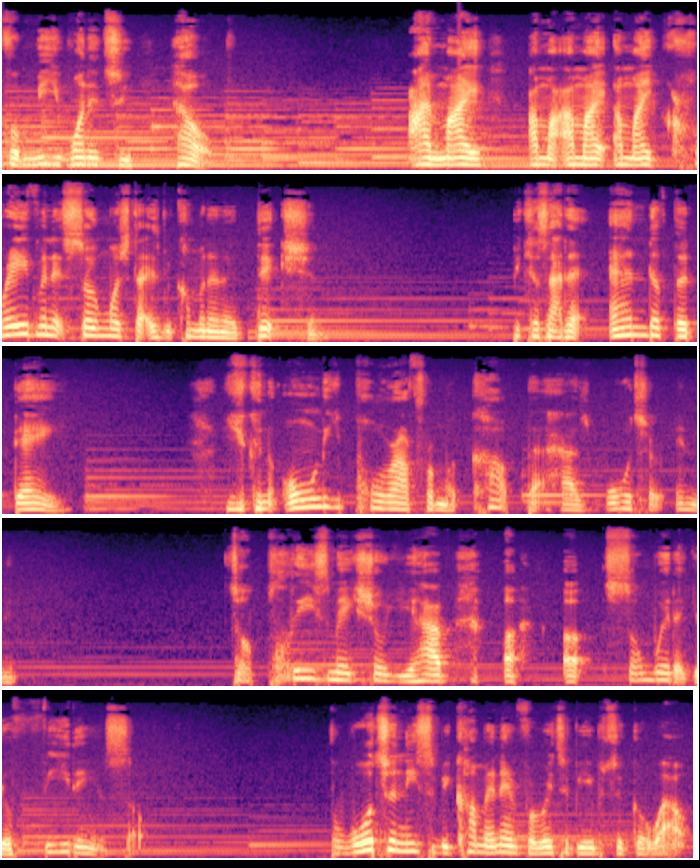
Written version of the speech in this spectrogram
for me wanting to help? Am I am I am I am I craving it so much that it's becoming an addiction? Because at the end of the day, you can only pour out from a cup that has water in it. So please make sure you have a, a somewhere that you're feeding yourself. The water needs to be coming in for it to be able to go out.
